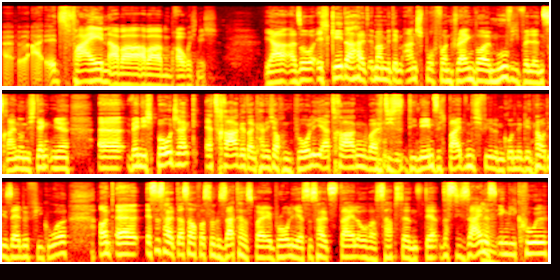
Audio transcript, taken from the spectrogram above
äh, it's fine, aber, aber brauche ich nicht. Ja, also ich gehe da halt immer mit dem Anspruch von Dragon Ball Movie Villains rein und ich denke mir, äh, wenn ich Bojack ertrage, dann kann ich auch einen Broly ertragen, weil die, die nehmen sich beide nicht viel, im Grunde genau dieselbe Figur. Und äh, es ist halt das auch, was du gesagt hast bei Broly, es ist halt Style over Substance. Der, das Design mhm. ist irgendwie cool,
